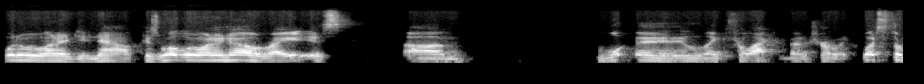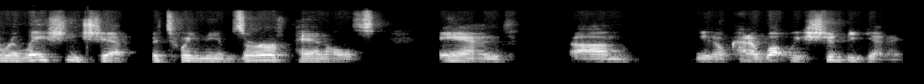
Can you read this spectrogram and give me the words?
what do we want to do now? Because what we want to know, right, is um, what, uh, like for lack of a better term, like what's the relationship between the observed panels and um, you know, kind of what we should be getting,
